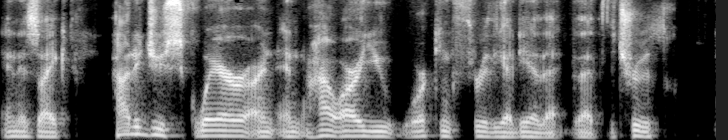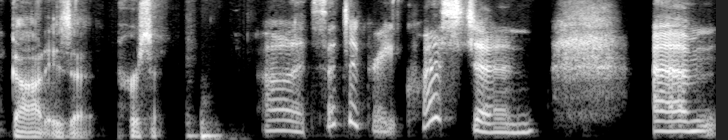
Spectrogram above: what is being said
And it's like how did you square and, and how are you working through the idea that that the truth god is a person? Oh that's such a great question. Um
